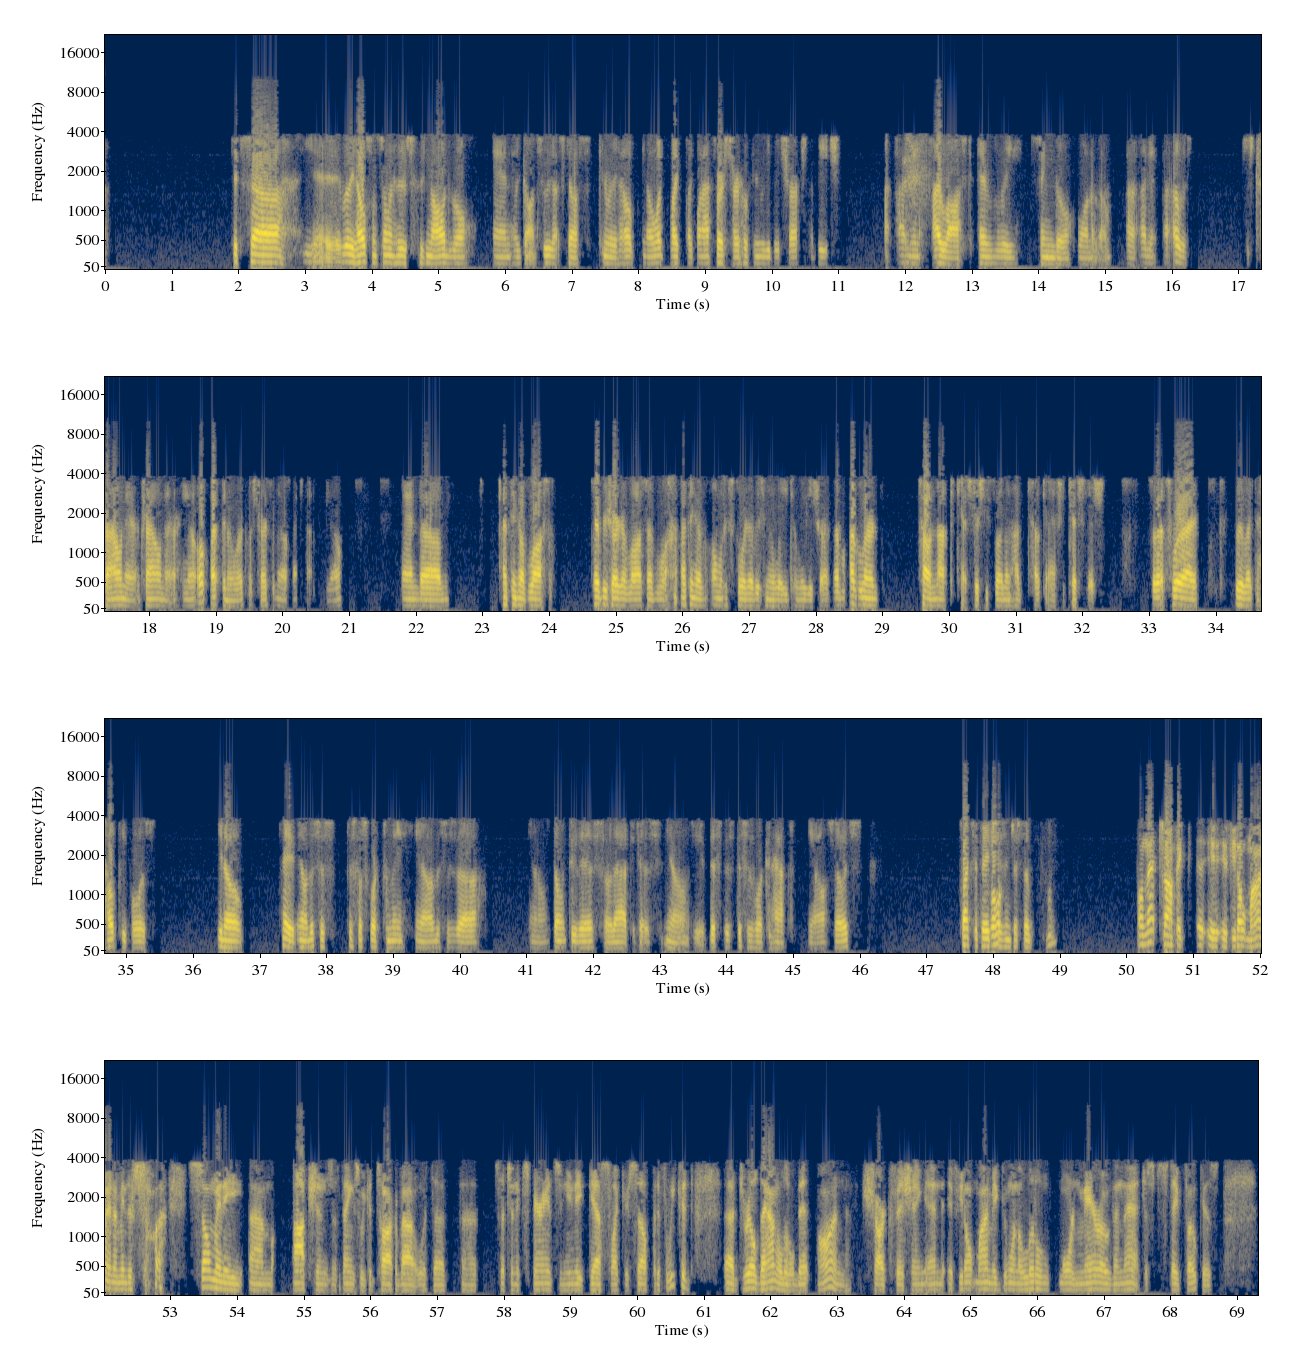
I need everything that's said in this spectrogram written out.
it's uh yeah, it really helps when someone who's who's knowledgeable and has gone through that stuff can really help. You know, what like like when I first started hooking really big sharks on the beach, I, I mean I lost every single one of them. I, I didn't I was just trial and error, trial and error, you know, oh that didn't work, let's try something else next time, you know. And um I think I've lost every shark I've lost, I've I think I've almost explored every single way you can lose a shark. I've I've learned how not to catch fish before I learned how how to actually catch fish. So that's where I really like to help people is, you know, hey, you know, this is this was worked for me. You know, this is uh, you know, don't do this or that because you know this this this is what can happen. You know, so it's flexibility well, isn't just a hmm? on that topic, if you don't mind, I mean, there's so, so many um, options of things we could talk about with uh, uh, such an experienced and unique guest like yourself. But if we could uh, drill down a little bit on shark fishing, and if you don't mind me going a little more narrow than that, just to stay focused,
